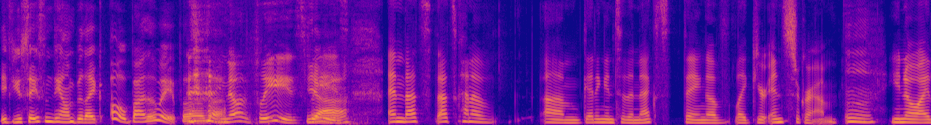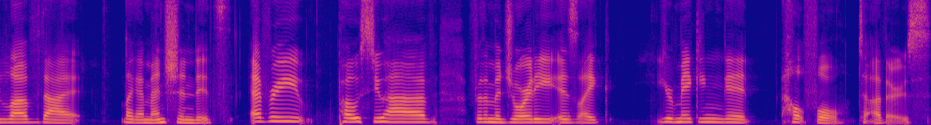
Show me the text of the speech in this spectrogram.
if, if you say something, I'll be like, oh, by the way, blah, blah. no, please, please. Yeah. And that's that's kind of um, getting into the next thing of like your Instagram. Mm. You know, I love that. Like I mentioned, it's every post you have for the majority is like you're making it helpful to others.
